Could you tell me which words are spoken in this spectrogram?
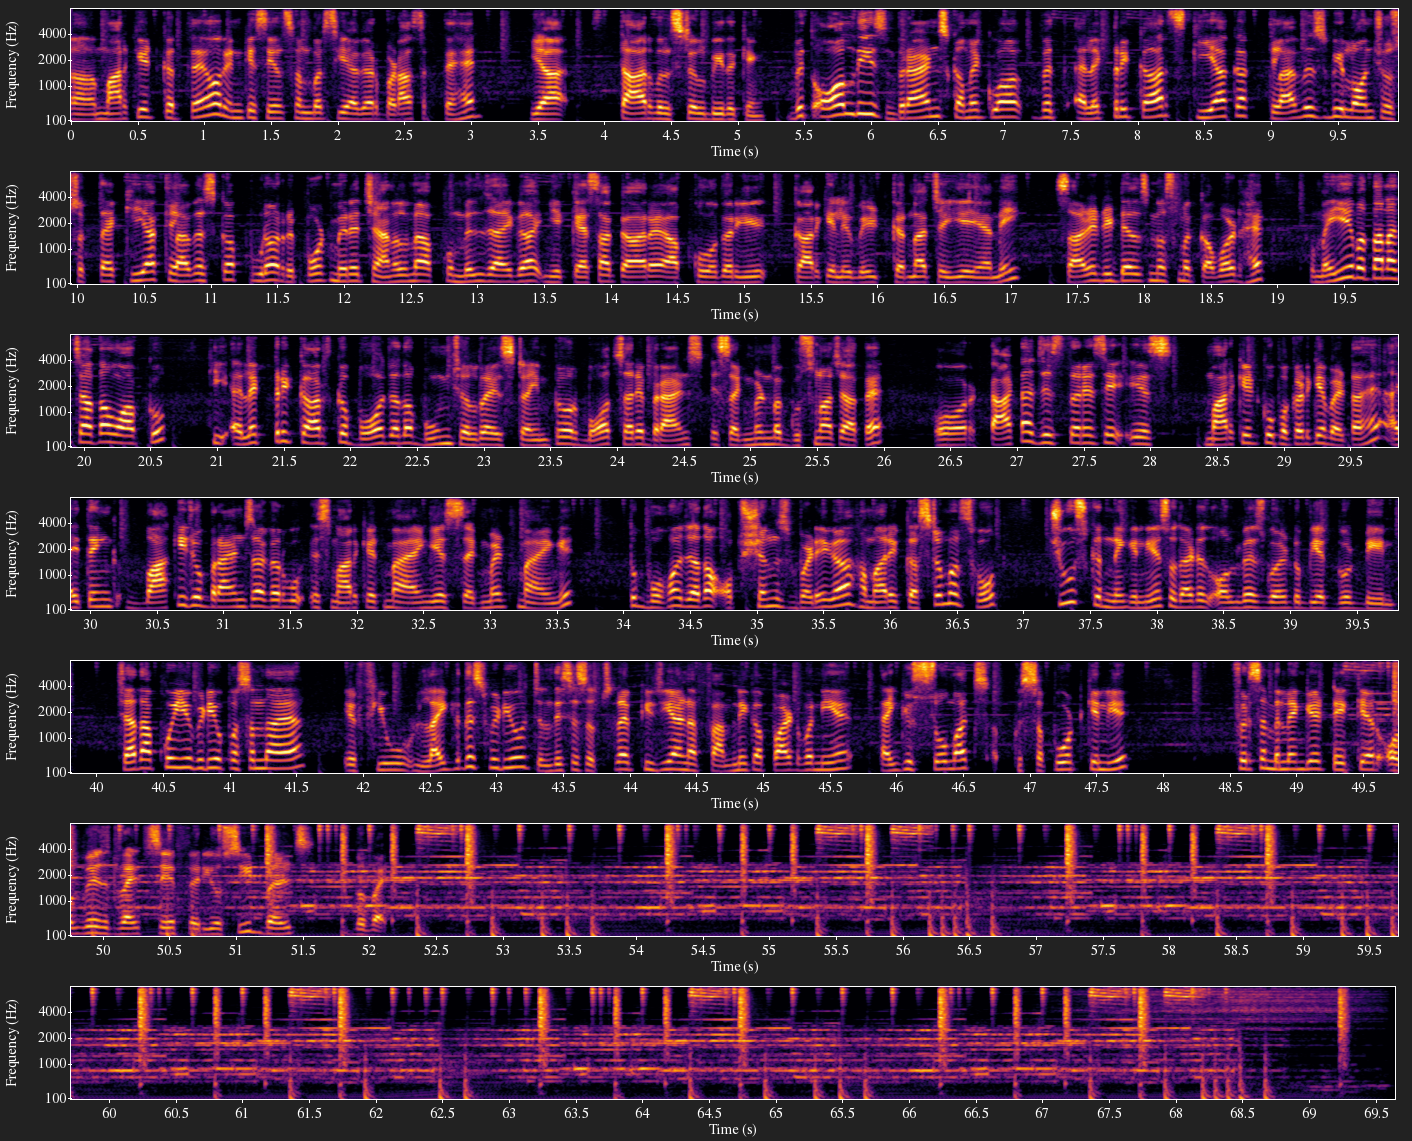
मार्केट करते हैं और इनके सेल्स नंबर्स ये अगर बढ़ा सकते हैं या Star will still be the king. With all these brands coming with electric cars, Kia का Clavis भी लॉन्च हो सकता है। Kia Clavis का पूरा रिपोर्ट मेरे चैनल में आपको मिल जाएगा ये कैसा कार है आपको अगर ये कार के लिए वेट करना चाहिए या नहीं सारे डिटेल्स में उसमें कवर्ड है। तो मैं ये बताना चाहता हूँ आपको कि इलेक्ट्रिक कार्स का बहुत ज़्यादा बूम चल रहा है इस टाइम पे और बहुत सारे ब्रांड्स इस सेगमेंट में घुसना चाहते हैं। और टाटा जिस तरह से इस मार्केट को पकड़ के बैठा है आई थिंक बाकी जो ब्रांड्स अगर वो इस मार्केट में आएँगे, इस सेगमेंट में आएँगे तो बहुत ज़्यादा ऑप्शंस बढ़ेगा हमारे कस्टमर्स को चूज़ करने के लिए so that is always going to be a good deal शायद आपको ये वीडियो पसंद आया। If you like this video जल्दी से सब्सक्राइब कीजिए एंड फैमिली का पार्ट बनिए। थैंक यू सो मच आपके सपोर्ट के लिए। फिर से मिलेंगे। Take care always drive safe wear your seat belt bye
